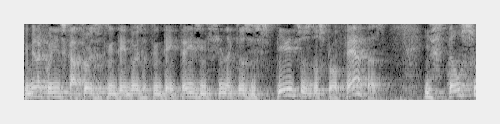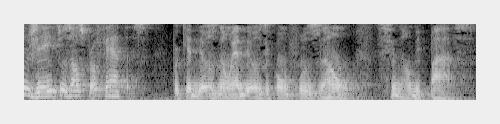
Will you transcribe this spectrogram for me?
1 Coríntios 14, 32 a 33 ensina que os espíritos dos profetas estão sujeitos aos profetas, porque Deus não é Deus de confusão, senão de paz.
